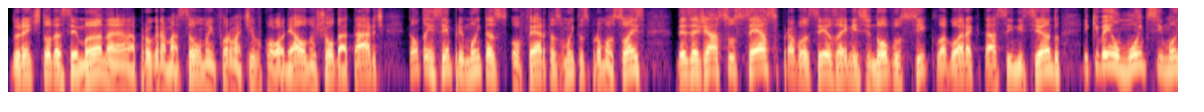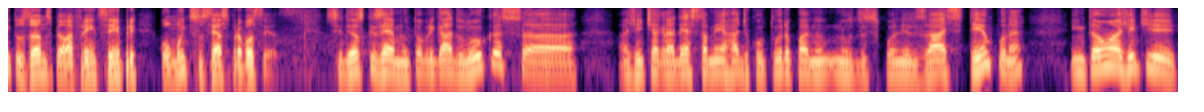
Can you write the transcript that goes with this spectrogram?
durante toda a semana, né, na programação, no Informativo Colonial, no Show da Tarde. Então tem sempre muitas ofertas, muitas promoções. Desejar sucesso para vocês aí nesse novo ciclo agora que está se iniciando e que venham muitos e muitos anos pela frente, sempre com muito sucesso para vocês. Se Deus quiser. Muito obrigado, Lucas. Uh... A gente agradece também a Rádio Cultura para nos disponibilizar esse tempo, né? Então a gente,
